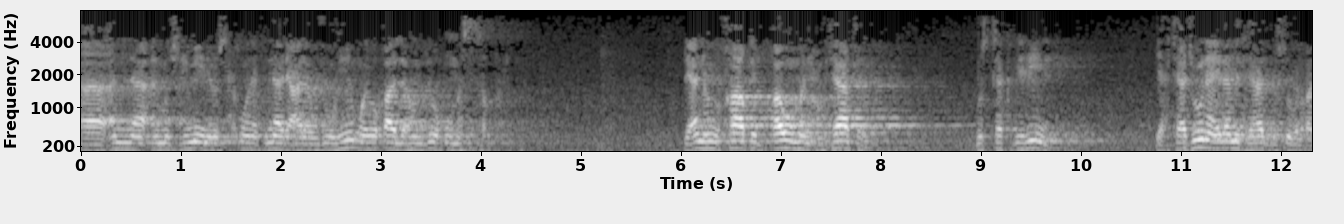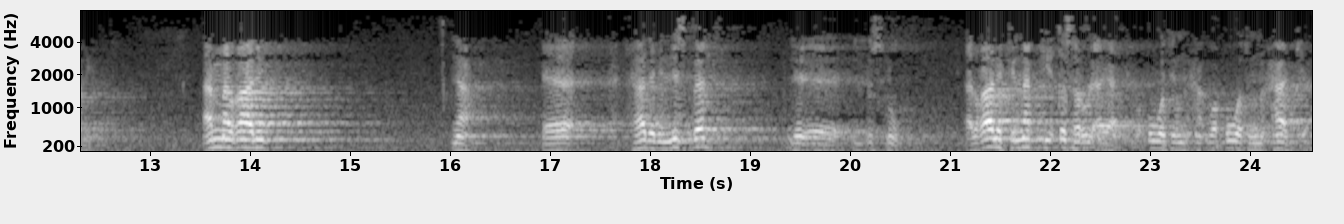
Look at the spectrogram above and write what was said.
آه أن المجرمين يسحقون في النار على وجوههم ويقال لهم ذوقوا مس السقر لأنه يخاطب قوما عتاة مستكبرين يحتاجون إلى مثل هذا الأسلوب الغريب أما الغالب نعم آه هذا بالنسبة للأسلوب. الغالب في المكي قصر الآيات وقوة وقوة المحاجة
